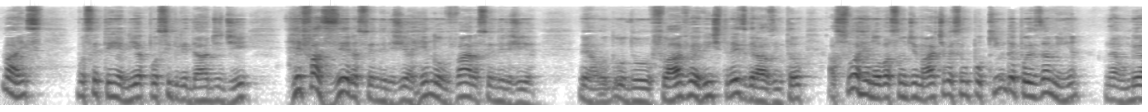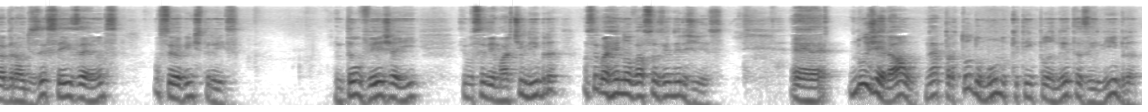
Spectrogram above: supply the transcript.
mas você tem ali a possibilidade de refazer a sua energia, renovar a sua energia. É, o do Flávio é 23 graus, então a sua renovação de Marte vai ser um pouquinho depois da minha. Né? O meu é grau 16, é antes, o seu é 23. Então veja aí, se você tem Marte em Libra, você vai renovar suas energias. É, no geral, né, para todo mundo que tem planetas em Libra,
